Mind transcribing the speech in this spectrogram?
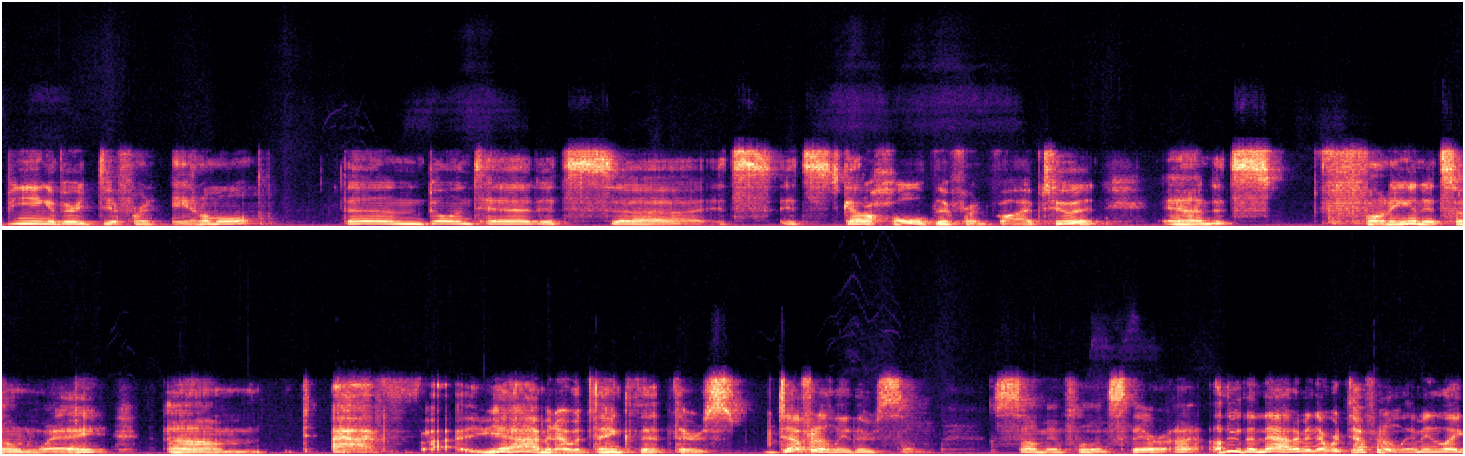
being a very different animal than Bill and Ted. It's uh, it's it's got a whole different vibe to it, and it's funny in its own way. Um, uh, yeah, I mean, I would think that there's definitely there's some some influence there. Uh, other than that, I mean, there were definitely. I mean, like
